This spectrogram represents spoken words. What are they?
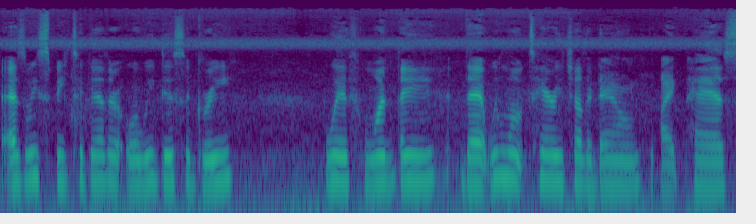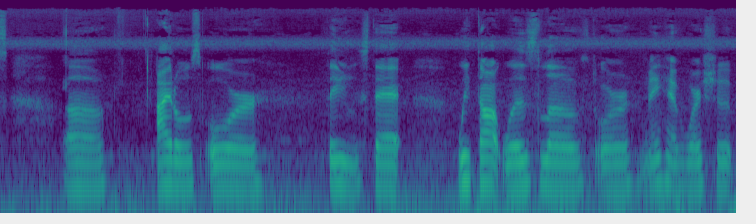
As we speak together or we disagree with one thing, that we won't tear each other down like past uh, idols or things that we thought was loved or may have worshiped.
